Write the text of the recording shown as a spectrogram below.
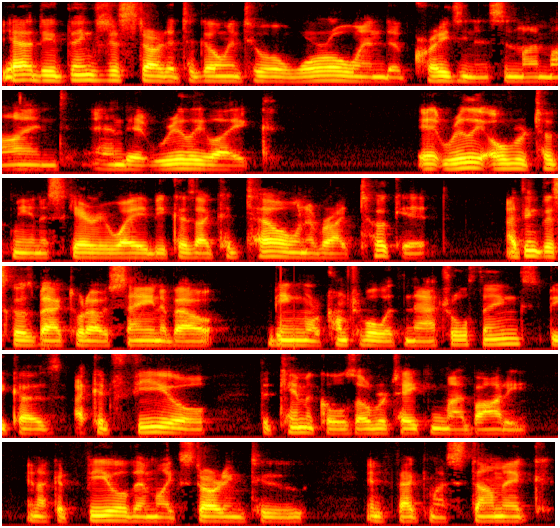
Yeah, dude, things just started to go into a whirlwind of craziness in my mind and it really like it really overtook me in a scary way because I could tell whenever I took it. I think this goes back to what I was saying about being more comfortable with natural things because I could feel the chemicals overtaking my body and I could feel them like starting to infect my stomach,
